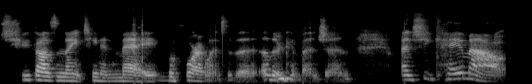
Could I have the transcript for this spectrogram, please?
2019 in May before I went to the other mm-hmm. convention. And she came out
